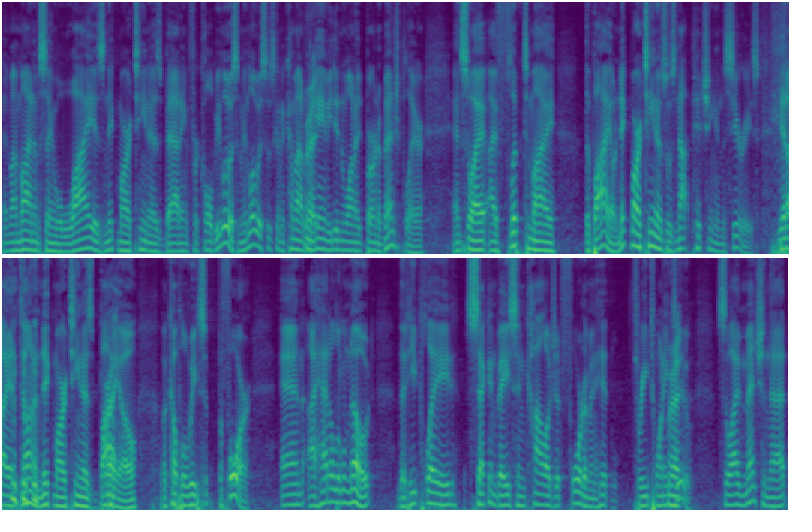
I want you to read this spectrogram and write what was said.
In my mind, I'm saying, well, why is Nick Martinez batting for Colby Lewis? I mean, Lewis was going to come out of Right. the game. He didn't want to burn a bench player, and so I, I flipped to my the bio. Nick Martinez was not pitching in the series, yet I had done a Nick Martinez bio a couple of weeks before, and I had a little note that he played second base in college at Fordham and hit 322. Right. So I mentioned that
